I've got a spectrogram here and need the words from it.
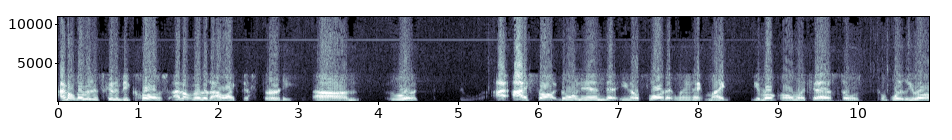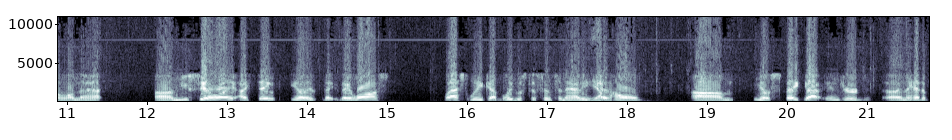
I don't know that it's going to be close. I don't know that I like the 30. Um, look, I, I thought going in that you know Florida Atlantic might give Oklahoma a test. I was completely wrong on that. Um, UCLA, I think you know they they lost last week. I believe it was to Cincinnati at home. Um, you know, Speight got injured, uh, and they had to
